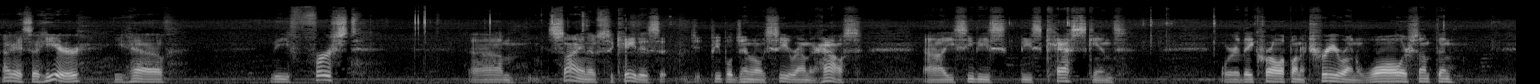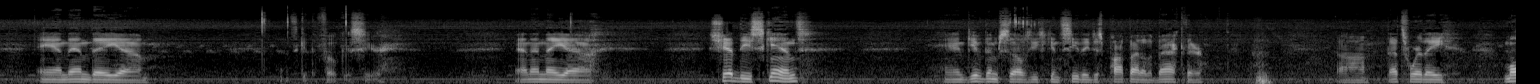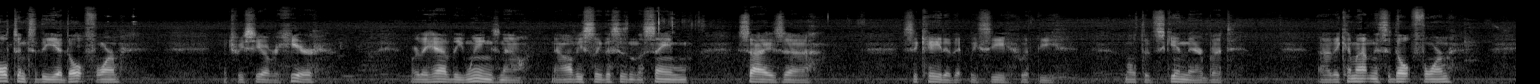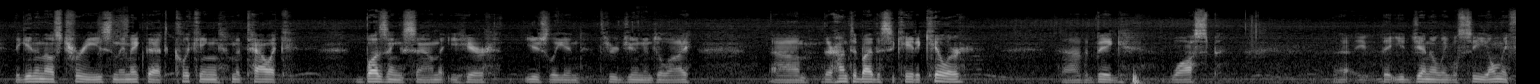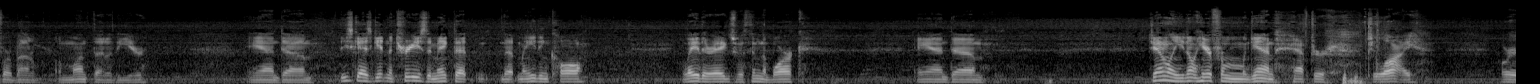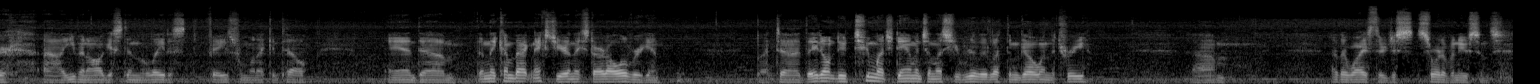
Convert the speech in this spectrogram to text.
Okay, so here you have the first um, sign of cicadas that people generally see around their house. Uh, you see these these cast skins where they crawl up on a tree or on a wall or something, and then they um, let's get the focus here, and then they uh, shed these skins and give themselves. You can see they just pop out of the back there. Uh, that's where they molt into the adult form, which we see over here, where they have the wings now. Now, obviously, this isn't the same size uh, cicada that we see with the molted skin there, but uh, they come out in this adult form. They get in those trees and they make that clicking metallic buzzing sound that you hear usually in through June and July. Um, they're hunted by the cicada killer, uh, the big wasp that you generally will see only for about a month out of the year. And um, these guys get in the trees, they make that, that mating call, lay their eggs within the bark, and um, generally you don't hear from them again after July or uh, even August in the latest phase from what I can tell. And um, then they come back next year and they start all over again. But uh, they don't do too much damage unless you really let them go in the tree. Um, Otherwise, they're just sort of a nuisance.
